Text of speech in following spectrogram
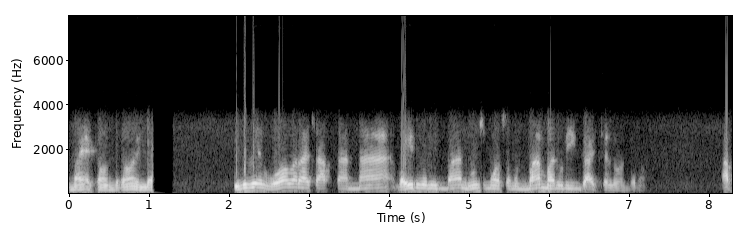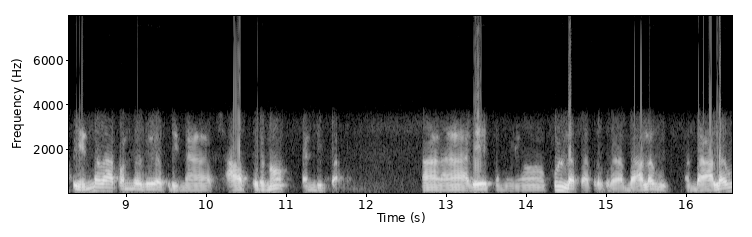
மயக்கம் வந்துடும் இல்ல இதுவே ஓவரா சாப்பிட்டான்னா வயிறு வலிம்பா லூஸ் மோஷனும்பா மறுபடியும் காய்ச்சல் வந்துடும் அப்ப என்னதான் பண்றது அப்படின்னா சாப்பிடணும் கண்டிப்பா. ஆனா அதே சமயம் ஃபுல்லா சாப்பிடக்கூடாது. அந்த அளவு அந்த அளவு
